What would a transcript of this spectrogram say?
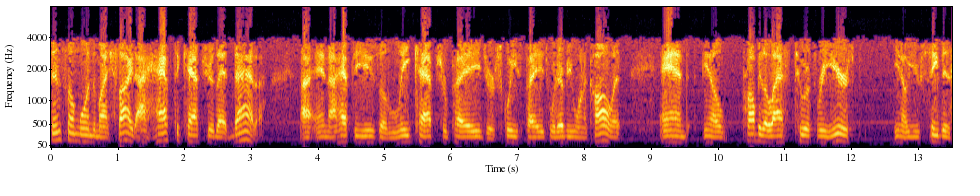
send someone to my site, I have to capture that data and I have to use a lead capture page or squeeze page, whatever you want to call it. And you know, probably the last two or three years, you know, you see this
